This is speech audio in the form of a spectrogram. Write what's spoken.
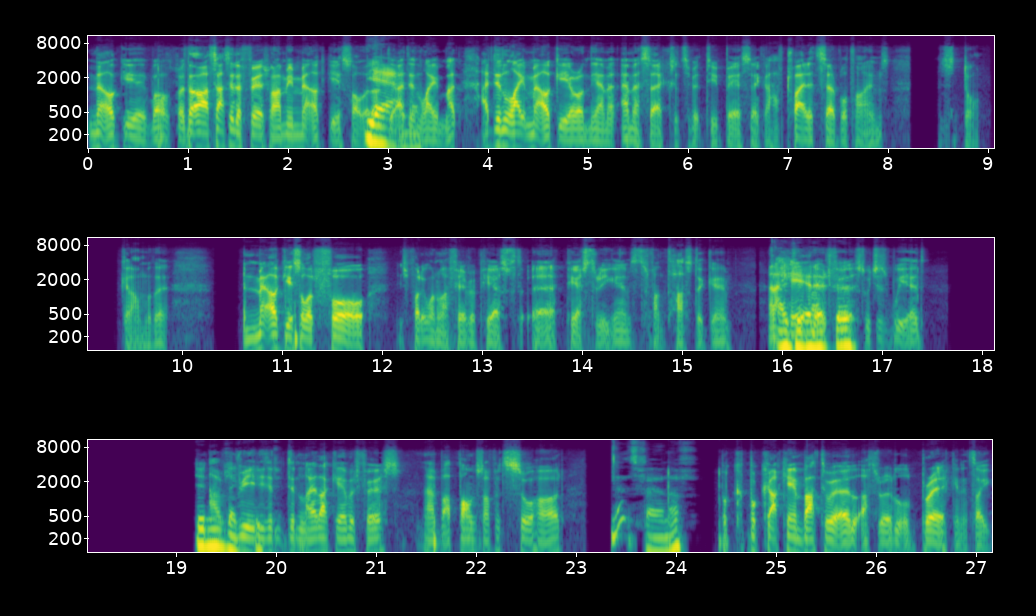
Metal Gear. Well, but I say the first one. I mean Metal Gear Solid. Yeah, I, I didn't like. I didn't like Metal Gear on the M- MSX. It's a bit too basic. I have tried it several times. I just don't get on with it. And Metal Gear Solid Four is probably one of my favorite PS uh, PS3 games. It's a fantastic game, and I, I hated it at first, which is weird. Didn't I like really didn't, didn't like that game at first. I, I bounced off it so hard. That's fair enough. But but I came back to it after a little break, and it's like,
